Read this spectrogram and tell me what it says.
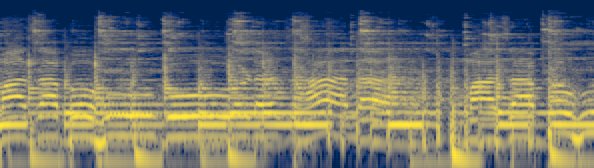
माझा बहु गोड झाला माझा बहु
